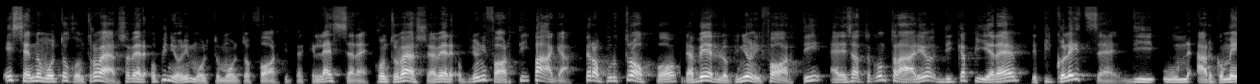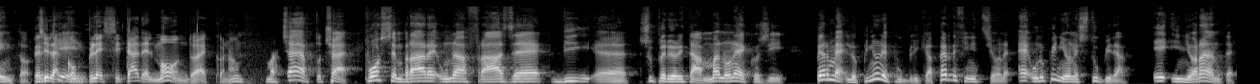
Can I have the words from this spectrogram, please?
essendo molto controverso, avere opinioni molto molto forti, perché l'essere controverso e avere opinioni forti paga, però purtroppo di avere le opinioni forti è l'esatto contrario di capire le piccolezze di un argomento. Perché... Sì, la complessità del mondo, ecco, no? Ma certo, cioè, può sembrare una frase di eh, superiorità, ma non è così per me l'opinione pubblica, per definizione, è un'opinione stupida e ignorante.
